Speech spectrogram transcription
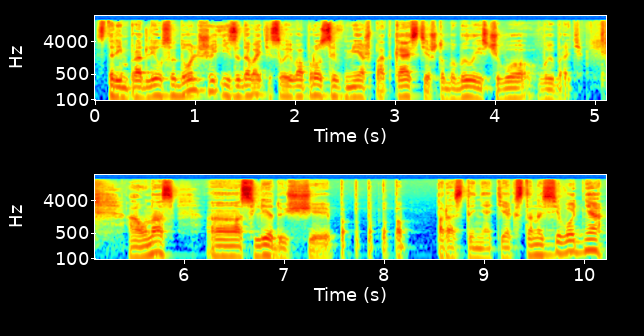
стрим продлился дольше. И задавайте свои вопросы в межподкасте, чтобы было из чего выбрать. А у нас э, следующее простыня текста на сегодня.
